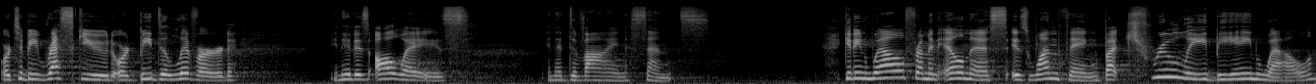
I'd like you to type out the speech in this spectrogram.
or to be rescued or be delivered, and it is always in a divine sense. Getting well from an illness is one thing, but truly being well,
